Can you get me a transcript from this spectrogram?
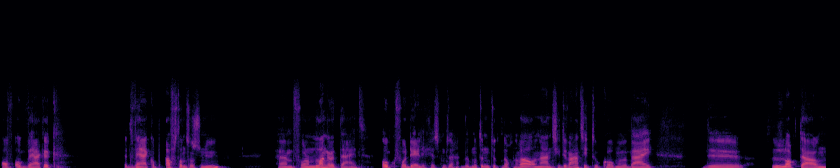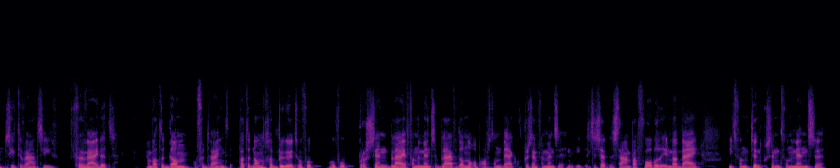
of ook werkelijk het werk op afstand zoals nu, um, voor een langere tijd, ook voordelig is. We moeten natuurlijk nog wel naar een situatie toe komen waarbij de lockdown-situatie verwijdert. En wat er dan, verdwijnt, wat er dan gebeurt, hoeveel, hoeveel procent blijft van de mensen blijven dan nog op afstand werken, of procent van mensen, en er staan een paar voorbeelden in waarbij iets van 20% van de mensen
